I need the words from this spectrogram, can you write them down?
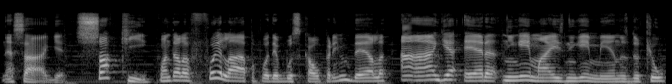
nessa águia. Só que, quando ela foi lá para poder buscar o prêmio dela, a águia era ninguém mais, ninguém menos do que o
